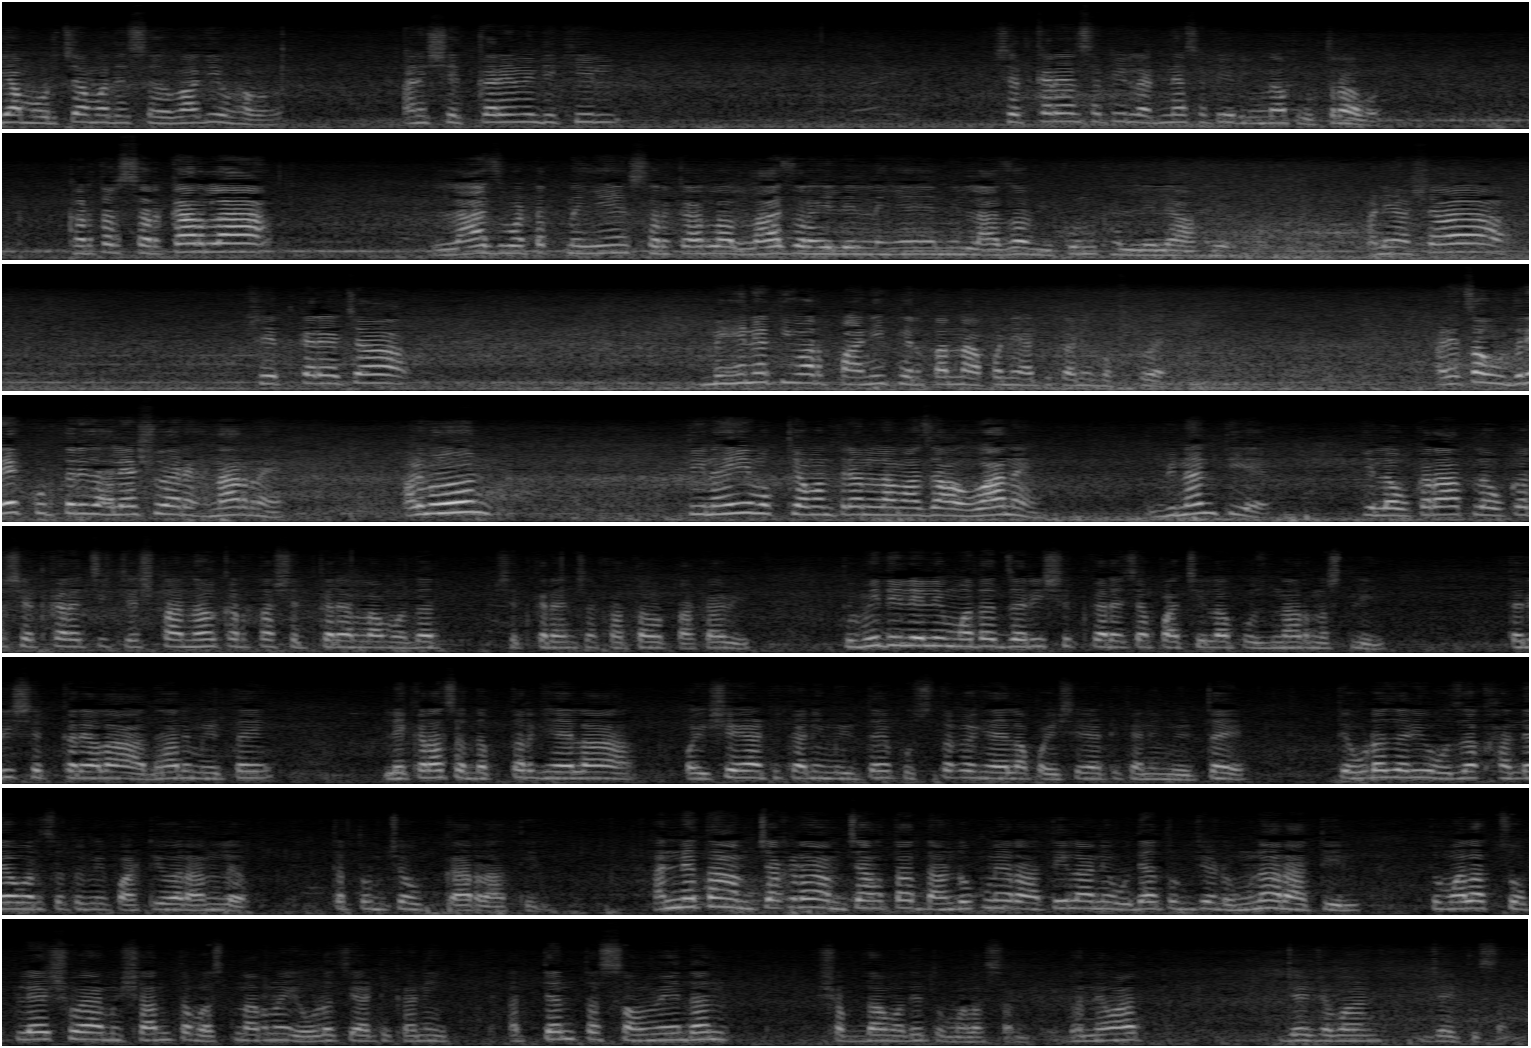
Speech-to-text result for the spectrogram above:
या मोर्चामध्ये सहभागी व्हावं. आणि शेतकऱ्यांनी देखील शेतकऱ्यांसाठी लढण्यासाठी रिंगणात उतरावं. खरं तर सरकारला लाज वाटत नाही आहे सरकारला लाज राहिलेली नाही आहे यांनी लाजा विकून खाल्लेल्या आहेत. आणि अशा शेतकऱ्याच्या मेहनतीवर पाणी फिरताना आपण या ठिकाणी बघतोय. आणि याचा उद्रेक कुठतरी झाल्याशिवाय राहणार नाही. आणि म्हणून तीनही मुख्यमंत्र्यांना माझं आव्हान आहे विनंती आहे की लवकरात लवकर शेतकऱ्याची चेष्टा न करता शेतकऱ्यांना मदत शेतकऱ्यांच्या खात्यावर टाकावी. तुम्ही दिलेली मदत जरी शेतकऱ्याच्या पाचीला पुजणार नसली तरी शेतकऱ्याला आधार मिळतंय. लेकराचं दप्तर घ्यायला पैसे या ठिकाणी मिळतंय पुस्तकं घ्यायला पैसे या ठिकाणी मिळतंय. तेवढं जरी ओझं खांद्यावरचं तुम्ही पाठीवर आणलं तर तुमचे उपकार राहतील. अन्यथा आमच्याकडे आमच्या हातात दांडुकणे राहतील आणि उद्या तुमचे ढुंगणं राहतील. तुम्हाला चोपल्याशिवाय आम्ही शांत बसणार नाही एवढंच या ठिकाणी अत्यंत संवेदन शब्दामध्ये तुम्हाला सांगतो. धन्यवाद. जय जवान जय किसान.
